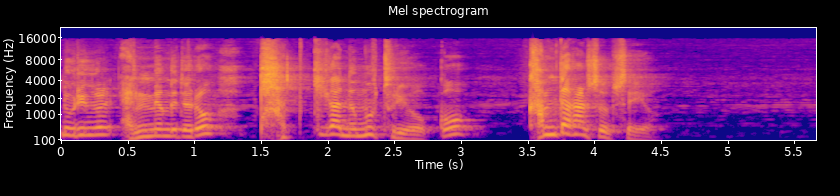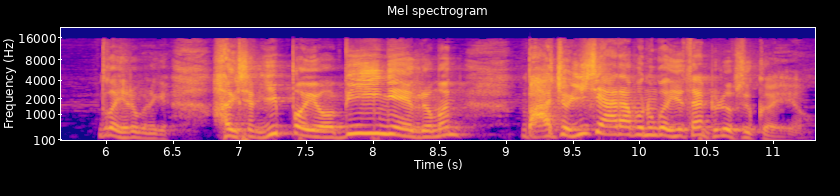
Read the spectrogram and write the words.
우리는 그걸 액면 그대로 받기가 너무 두려웠고 감당할 수 없어요. 누가 여러분에게 아이 참 이뻐요 미인이에요 그러면 맞아 이제 알아보는 거 이런 사람 별로 없을 거예요.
